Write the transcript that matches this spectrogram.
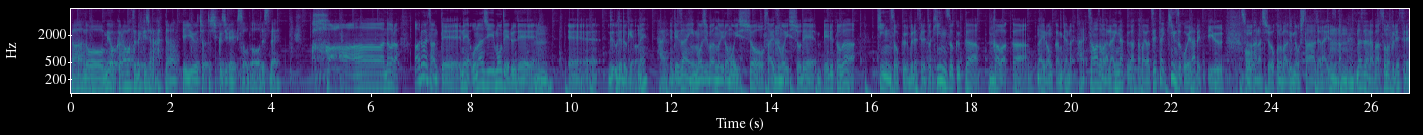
あの目をくらますべきじゃなかったなっていうちょっとしくじるエピソードですね。はああだから RY さんってね同じモデルで、うん。えー腕時計のねはい。デザイン文字盤の色も一緒サイズも一緒で、ベルトが金属ブレスレット金属かうん。革かナイロンかみたいなはい。さまざまなラインナップがあった場合は絶対金属を選べっていうそう。話をこの番組でもしたじゃないですか、うんうんうん。なぜならばそのブレスレッ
